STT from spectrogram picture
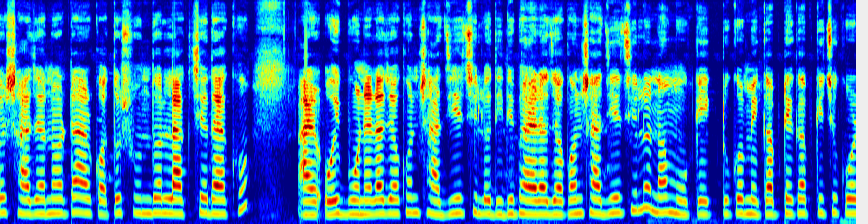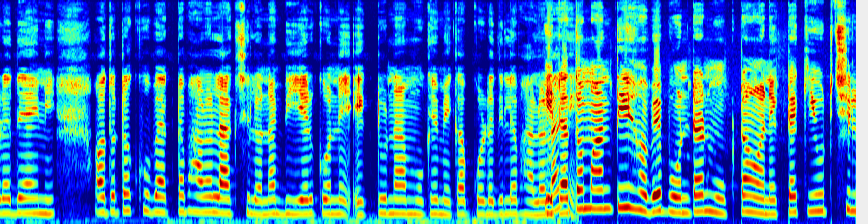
ওর সাজানোটা, আর কত সুন্দর লাগছে দেখো। আর ওই বোনেরা যখন সাজিয়েছিল দিদি ভাইয়েরা যখন সাজিয়েছিল না মুখে একটুকু মেকআপ টেকআপ কিছু করে দেয়নি অতটা খুব একটা ভালো লাগছিল না। বিয়ের কোণে একটু না মুখে মেকআপ করে দিলে ভালো লাগে? এটা তো মানতেই হবে বোনটার মুখটা অনেকটা কিউট ছিল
